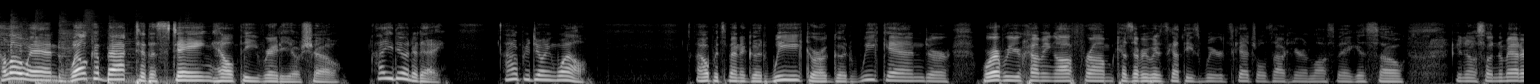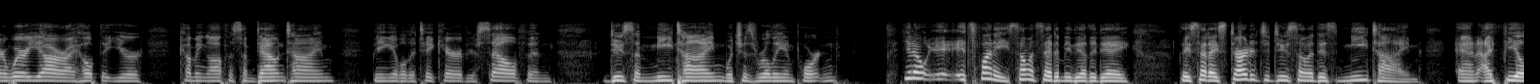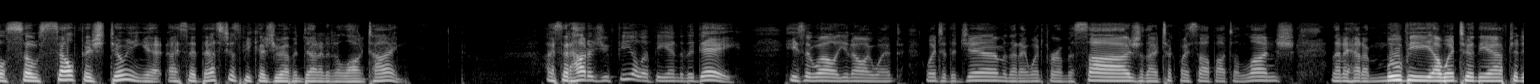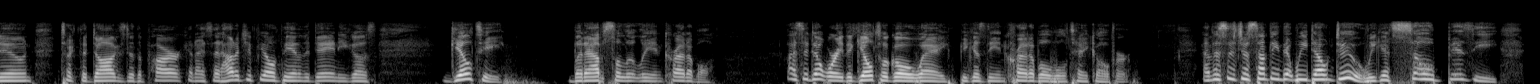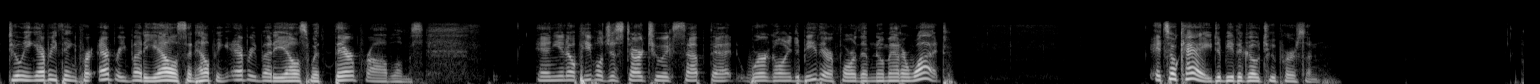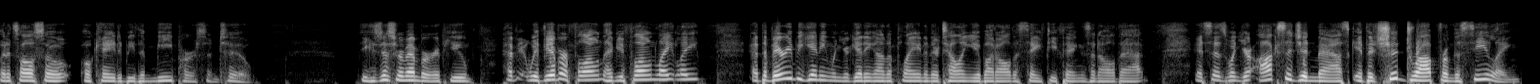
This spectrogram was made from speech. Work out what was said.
Hello and welcome back to the Staying Healthy radio show. How you doing today? I hope you're doing well. I hope it's been a good week or a good weekend or wherever you're coming off from because everybody's got these weird schedules out here in Las Vegas. So, you know, so no matter where you are, I hope that you're coming off of some downtime, being able to take care of yourself and do some me time, which is really important. You know, it's funny. Someone said to me the other day, they said I started to do some of this me time and I feel so selfish doing it. I said, that's just because you haven't done it in a long time. I said, How did you feel at the end of the day? He said, Well, you know, I went went to the gym and then I went for a massage and then I took myself out to lunch and then I had a movie I went to in the afternoon, took the dogs to the park, and I said, How did you feel at the end of the day? And he goes, Guilty, but absolutely incredible. I said, Don't worry, the guilt will go away because the incredible will take over. And this is just something that we don't do. We get so busy doing everything for everybody else and helping everybody else with their problems and, you know, people just start to accept that we're going to be there for them no matter what. It's okay to be the go to person, but it's also okay to be the me person too. Because just remember, if you have, have you ever flown? Have you flown lately? At the very beginning, when you're getting on the plane and they're telling you about all the safety things and all that, it says when your oxygen mask, if it should drop from the ceiling,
